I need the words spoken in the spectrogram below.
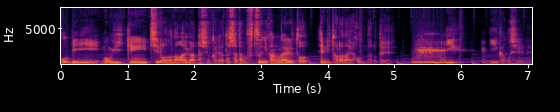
帯に茂木健一郎の名前があった瞬間に私は多分普通に考えると手に取らない本なので いいいいかもしれない。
